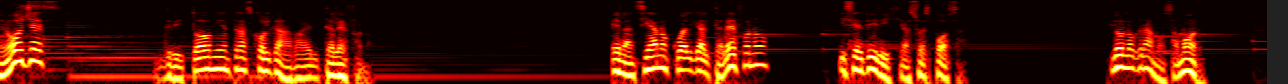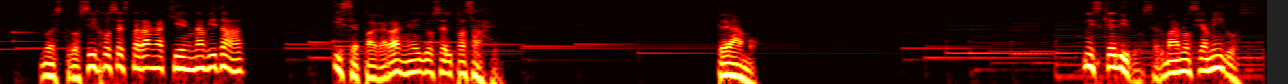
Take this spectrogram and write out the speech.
¿Me oyes? gritó mientras colgaba el teléfono. El anciano cuelga el teléfono y se dirige a su esposa. Lo logramos, amor. Nuestros hijos estarán aquí en Navidad y se pagarán ellos el pasaje. Te amo. Mis queridos hermanos y amigos,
